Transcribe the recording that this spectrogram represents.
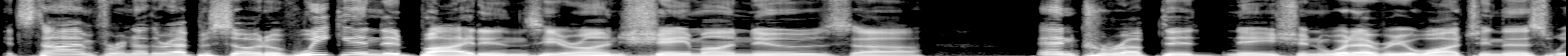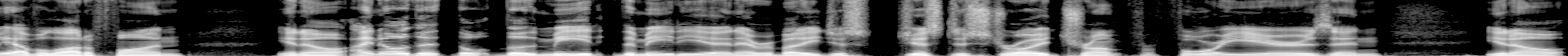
It's time for another episode of Weekend at Biden's here on Shame on News uh, and Corrupted Nation. Whatever you're watching this, we have a lot of fun. You know, I know that the the, med- the media and everybody just just destroyed Trump for four years, and you know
